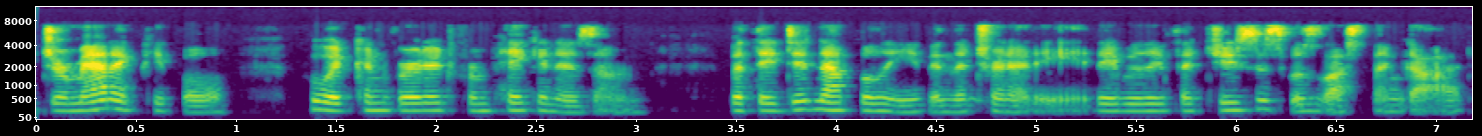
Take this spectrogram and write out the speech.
Germanic people who had converted from paganism, but they did not believe in the Trinity. They believed that Jesus was less than God.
